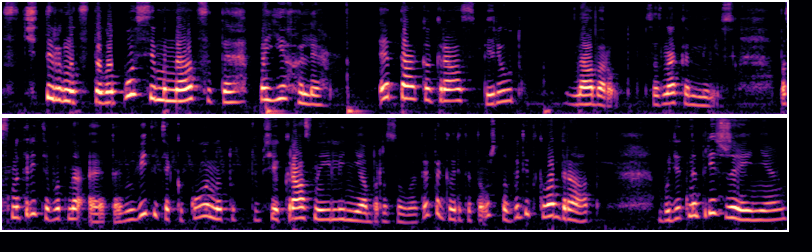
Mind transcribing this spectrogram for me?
С 14 по 17 поехали. Это как раз период наоборот, со знаком минус. Посмотрите вот на это. Вы видите, какую оно тут вообще красные линии образует. Это говорит о том, что будет квадрат, будет напряжение.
